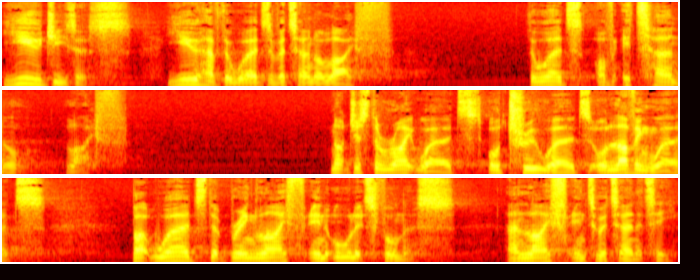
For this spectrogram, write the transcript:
You, Jesus, you have the words of eternal life. The words of eternal life. Not just the right words or true words or loving words, but words that bring life in all its fullness and life into eternity.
